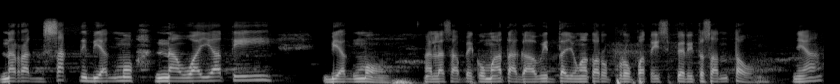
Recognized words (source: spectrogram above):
naragsak ti biyag mo, nawaya ti biyag mo. Ala sapay kumata, gawid tayo nga karupro pa ti Espiritu Santo. Nya?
